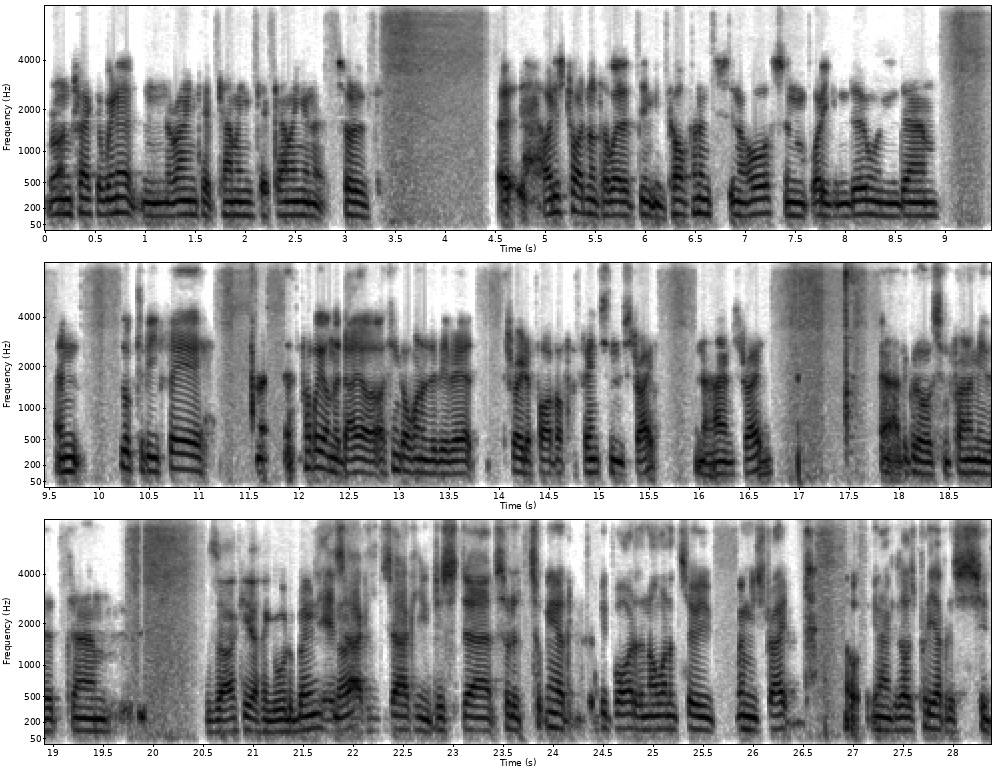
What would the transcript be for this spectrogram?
were on track to win it, and the rain kept coming, kept coming, and it sort of. I just tried not to let it dim my confidence in the horse and what he can do, and um, and look to be fair, probably on the day I think I wanted to be about three to five off the fence in the straight, in the home straight. Uh, the good horse in front of me that um, Zaaki, I think it would have been. yeah, no? Zaaki, Zaaki just uh, sort of took me out a bit wider than I wanted to when we straight, you know, because I was pretty happy to sit,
